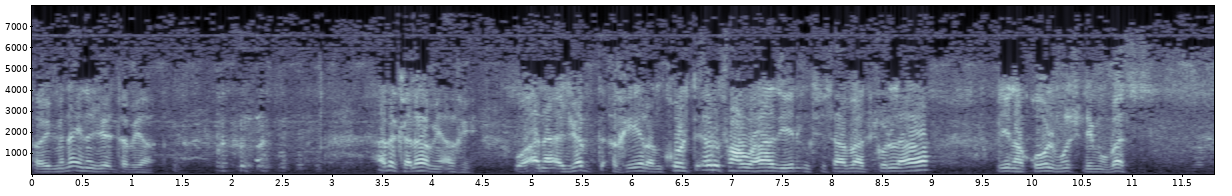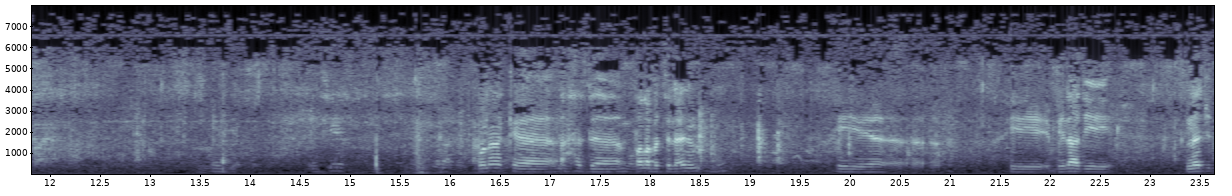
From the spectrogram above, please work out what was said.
طيب من أين جئت بها؟ هذا كلام يا أخي. وأنا أجبت أخيرا قلت ارفعوا هذه الانتسابات كلها لنقول مسلم بس. هناك أحد طلبة العلم في في بلاد نجد.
